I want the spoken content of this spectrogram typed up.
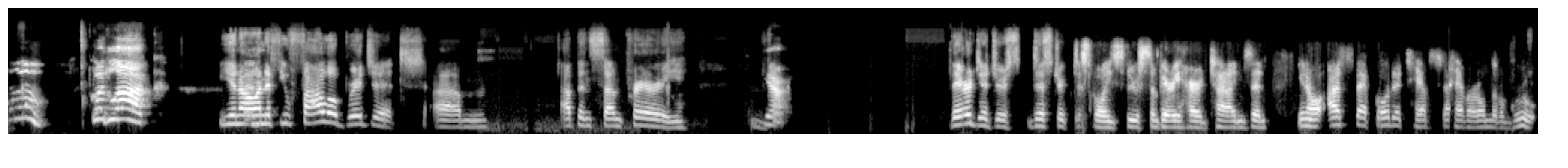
"Hmm, good luck. You know, And- and if you follow Bridget um, up in Sun Prairie, Yeah. their digis- district is going through some very hard times. And, you know, us that go to TAMSTA have our own little group.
